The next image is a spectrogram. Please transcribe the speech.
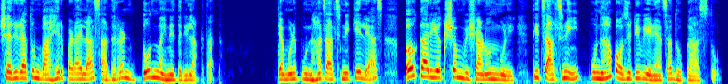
शरीरातून बाहेर पडायला साधारण दोन महिने तरी लागतात. त्यामुळे पुन्हा चाचणी केल्यास अकार्यक्षम विषाणूंमुळे ती चाचणी पुन्हा पॉझिटिव्ह येण्याचा धोका असतो.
